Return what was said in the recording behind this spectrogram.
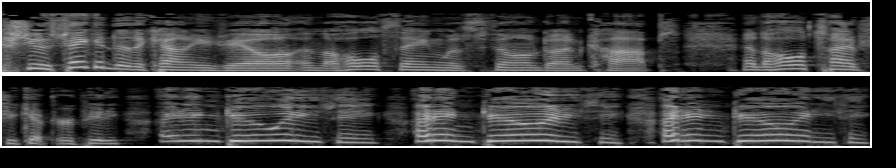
she was taken to the county jail, and the whole thing was filmed on cops. And the whole time she kept repeating, "I didn't do anything. I didn't do anything. I didn't do anything.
